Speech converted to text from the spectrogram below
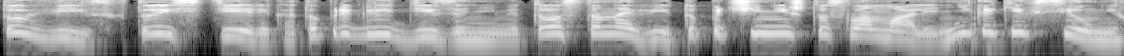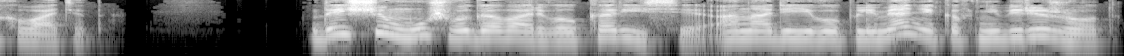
То визг, то истерика, то пригляди за ними, то останови, то почини, что сломали. Никаких сил не хватит. Да еще муж выговаривал Карисе, а Надя его племянников не бережет.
